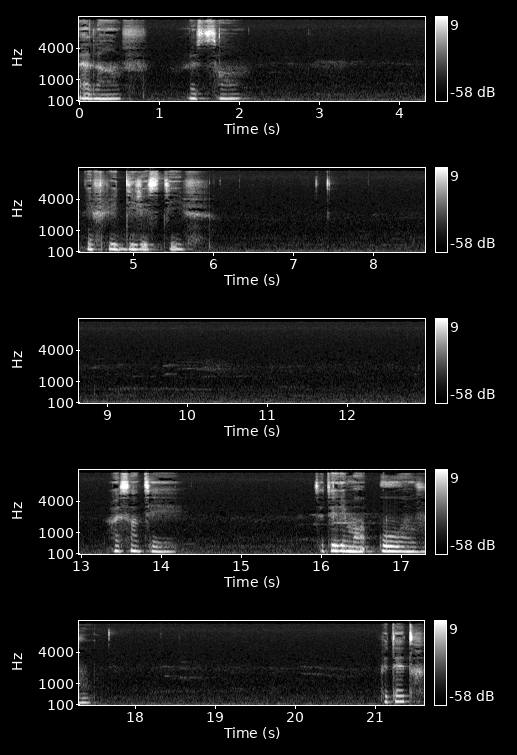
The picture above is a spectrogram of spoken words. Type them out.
la lymphe, le sang, les fluides digestifs. Ressentez cet élément haut en vous. Peut-être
